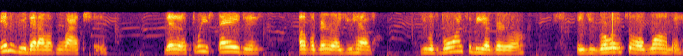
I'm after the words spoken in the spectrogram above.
interview that I was watching, there are three stages of a girl. You have you was born to be a girl, and you go into a woman,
